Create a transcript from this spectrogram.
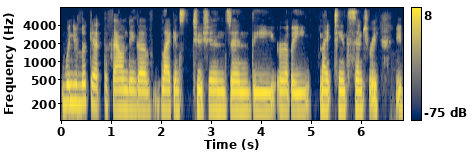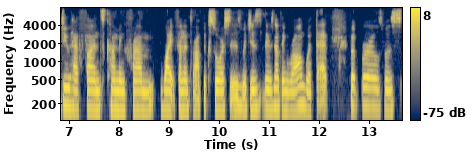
when you look at the founding of Black institutions in the early 19th century, you do have funds coming from white philanthropic sources, which is there's nothing wrong with that. But Burroughs was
